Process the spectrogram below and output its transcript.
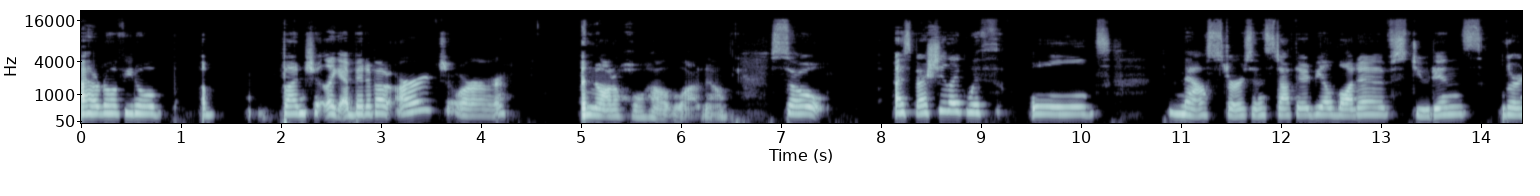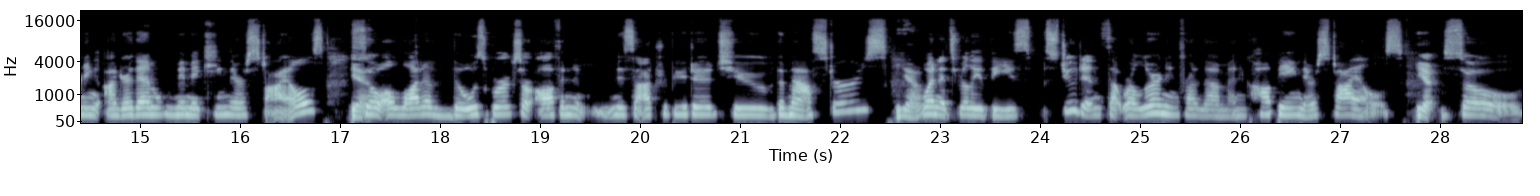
I don't know if you know a bunch, like a bit about art, or uh, not a whole hell of a lot no. so, especially like with old masters and stuff, there'd be a lot of students learning under them, mimicking their styles. Yeah. So a lot of those works are often misattributed to the masters Yeah. when it's really these students that were learning from them and copying their styles. Yeah. So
